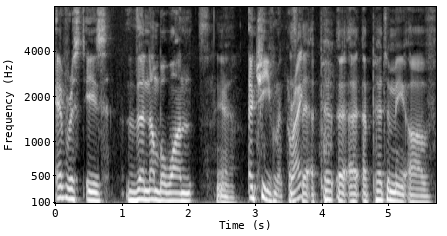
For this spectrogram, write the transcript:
Everest is the number one Yeah. achievement, right? The epi- uh, uh, epitome of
